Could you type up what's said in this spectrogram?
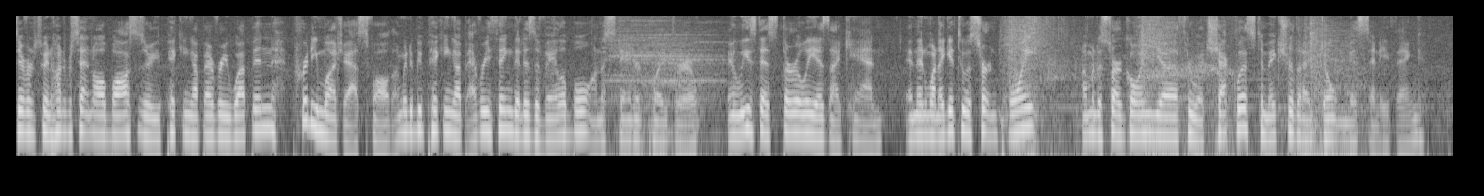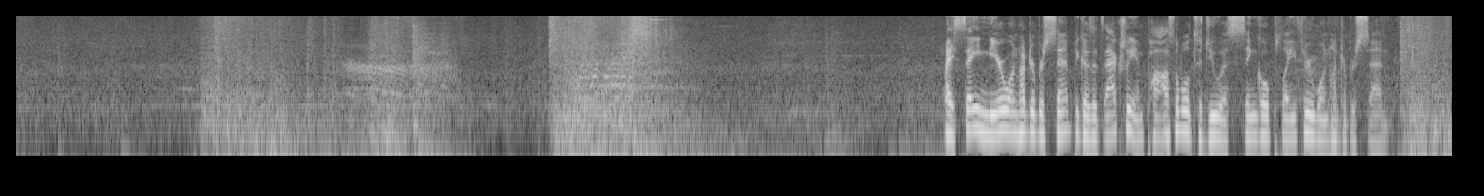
the difference between 100% and all bosses? Are you picking up every weapon? Pretty much Asphalt. I'm going to be picking up everything that is available on a standard playthrough, at least as thoroughly as I can. And then when I get to a certain point, I'm going to start going uh, through a checklist to make sure that I don't miss anything. I say near 100% because it's actually impossible to do a single playthrough 100%.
